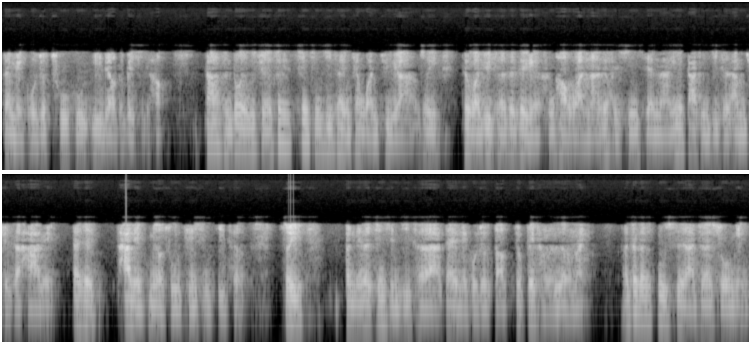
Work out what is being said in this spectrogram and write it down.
在美国就出乎意料的被喜好，当然很多人就觉得这个轻型机车很像玩具啊，所以这个玩具车在这里很好玩呐、啊，就很新鲜呐，因为大型机车他们选择哈雷，但是。哈雷没有出轻型机车，所以本田的轻型机车啊，在美国就到就非常的热卖。而这个故事啊，就在说明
